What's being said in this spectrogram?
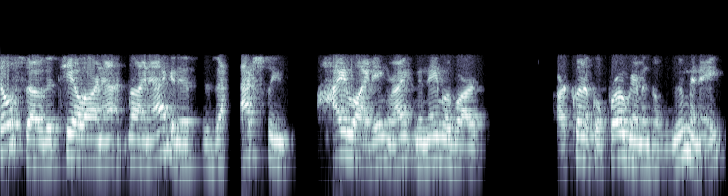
Tilso, the TLR9 agonist, is actually highlighting, right? And the name of our, our clinical program is Illuminate.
